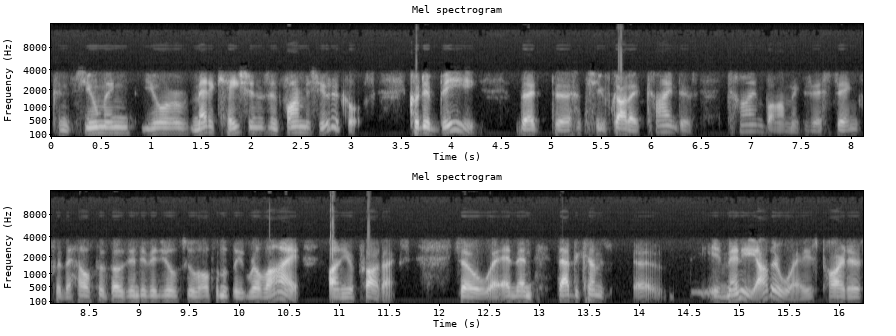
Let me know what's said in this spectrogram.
consuming your medications and pharmaceuticals? Could it be that uh, you've got a kind of time bomb existing for the health of those individuals who ultimately rely on your products? So, and then that becomes, uh, in many other ways, part of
